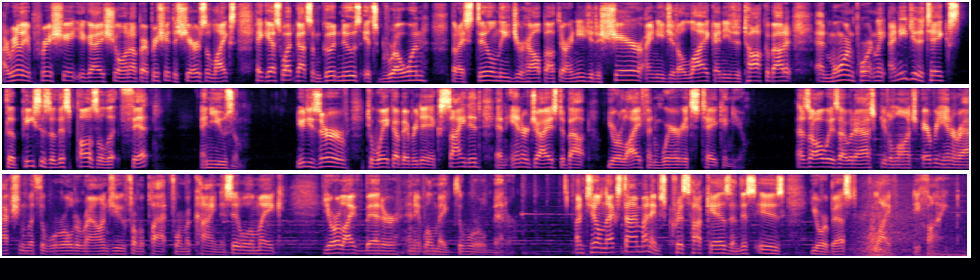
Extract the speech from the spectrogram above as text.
I really appreciate you guys showing up. I appreciate the shares, the likes. Hey, guess what? Got some good news. It's growing, but I still need your help out there. I need you to share. I need you to like. I need you to talk about it. And more importantly, I need you to take the pieces of this puzzle that fit and use them. You deserve to wake up every day excited and energized about your life and where it's taken you. As always, I would ask you to launch every interaction with the world around you from a platform of kindness. It will make your life better and it will make the world better. Until next time, my name is Chris Jaquez, and this is Your Best Life Defined.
